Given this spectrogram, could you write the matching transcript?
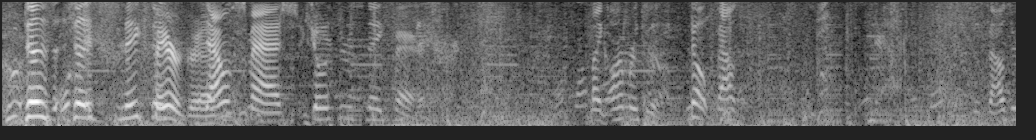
Who- Does Well, does Snake Fair, Greg. down smash go through Snake Fair? Like armor through? No, Bowser. Does Bowser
